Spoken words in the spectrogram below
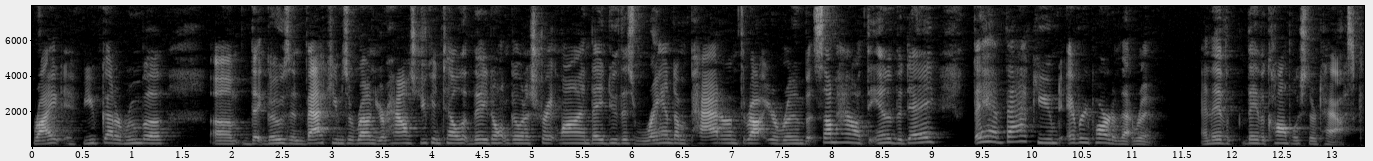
right? If you've got a Roomba um, that goes and vacuums around your house, you can tell that they don't go in a straight line. They do this random pattern throughout your room, but somehow at the end of the day, they have vacuumed every part of that room and they've they've accomplished their task.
